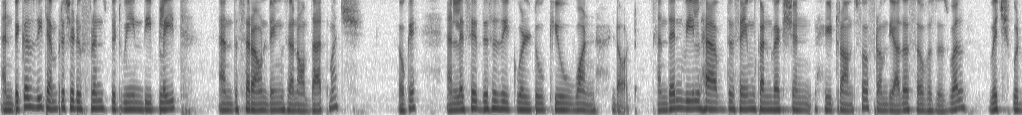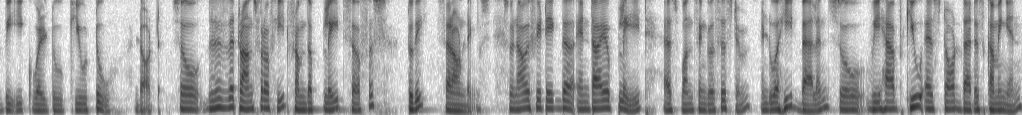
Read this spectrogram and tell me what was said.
And because the temperature difference between the plate and the surroundings are not that much, okay, and let's say this is equal to Q1 dot. And then we'll have the same convection heat transfer from the other surface as well, which would be equal to Q2 dot. So this is the transfer of heat from the plate surface to the surroundings. So now if we take the entire plate as one single system and do a heat balance, so we have Qs dot that is coming in,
